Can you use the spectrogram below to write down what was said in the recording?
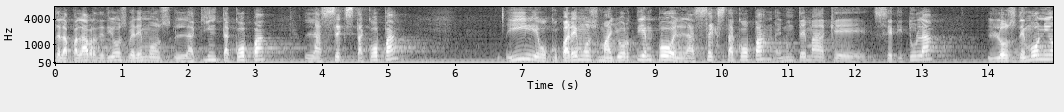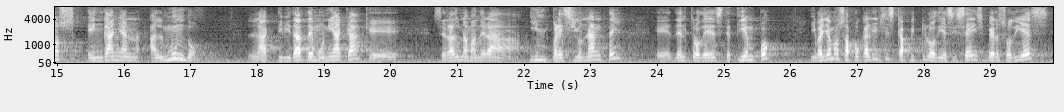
de la palabra de Dios veremos la quinta copa, la sexta copa y ocuparemos mayor tiempo en la sexta copa en un tema que se titula Los demonios engañan al mundo. La actividad demoníaca que será de una manera impresionante eh, dentro de este tiempo y vayamos a Apocalipsis capítulo 16, verso 10.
